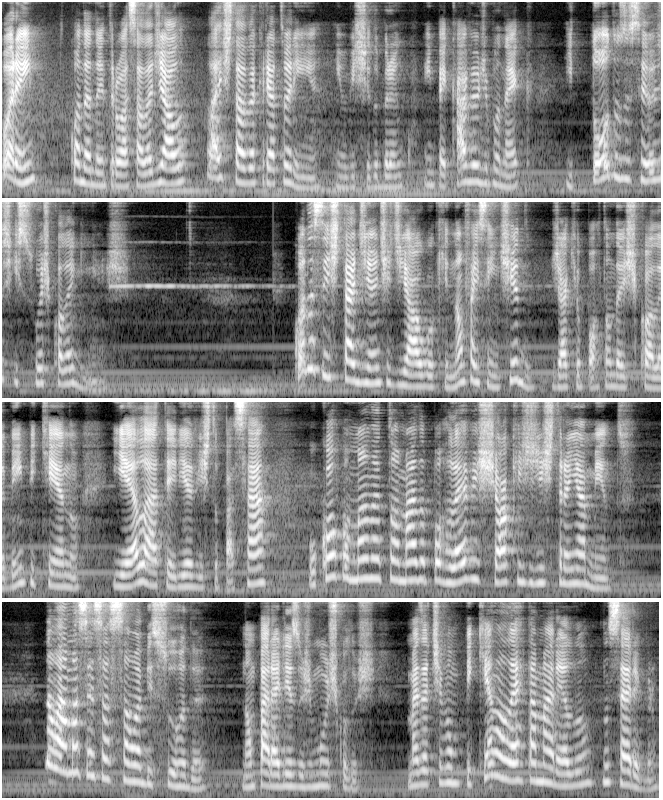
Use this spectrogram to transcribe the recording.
Porém, quando ela entrou à sala de aula, lá estava a criaturinha, em um vestido branco, impecável de boneca, e todos os seus e suas coleguinhas. Quando se está diante de algo que não faz sentido, já que o portão da escola é bem pequeno e ela a teria visto passar, o corpo humano é tomado por leves choques de estranhamento. Não é uma sensação absurda, não paralisa os músculos, mas ativa um pequeno alerta amarelo no cérebro,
